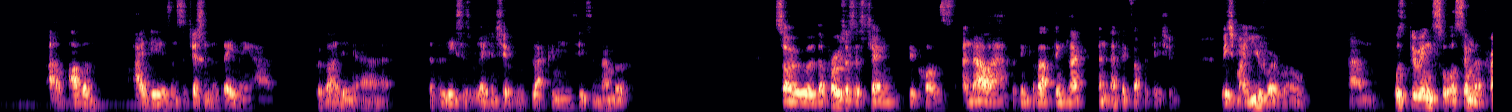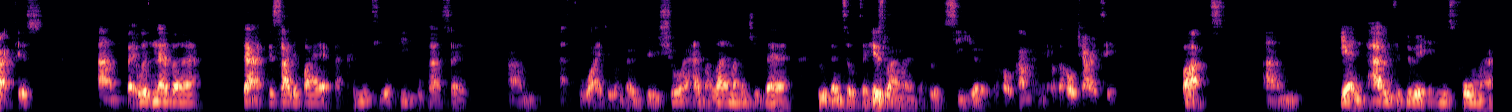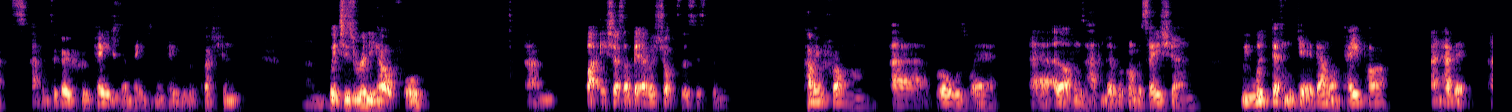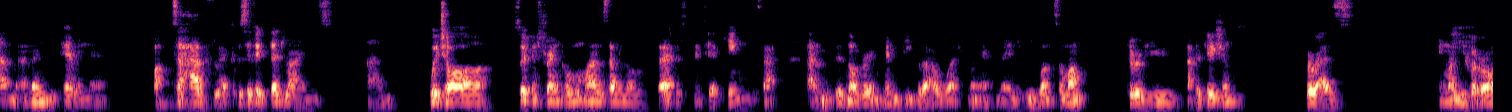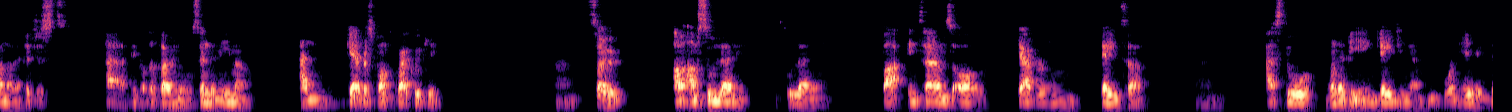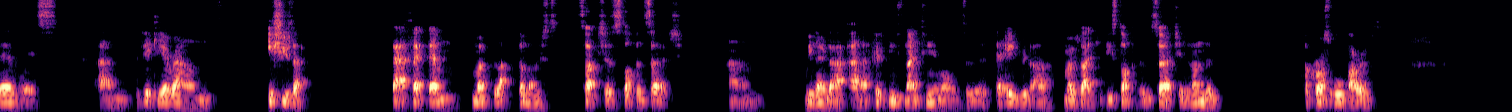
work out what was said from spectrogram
uh, other ideas and suggestions that they may have regarding uh, the police's relationship with black communities in Lambeth. So the process has changed because, and now I have to think about things like an ethics application which my youth work role um, was doing sort of similar practice, um, but it was never that decided by a committee of people per se um, as to what I do and don't do. Sure, I had my line manager there who would then talk to his line manager, who was the CEO of the whole company or the whole charity. But um, yeah, having to do it in this format, having to go through pages and pages and pages of questions, um, which is really helpful. Um, but it's just a bit of a shock to the system coming from uh, roles where uh, a lot of things happened over conversation. We would definitely get it down on paper and have it um, amended here and there, but to have like specific deadlines, um, which are so constrained. My understanding of the ethics committee at King's is that um, there's not very many people that are working on it, and they only meet once a month to review applications, whereas in my youth at know I could just uh, pick up the phone or send an email and get a response quite quickly. Um, so I'm, I'm still learning. I'm still learning. But in terms of gathering data, um, I still want to be engaging young people and hearing their voice, um, particularly around issues that that affect them the most, such as stop and search. Um, we know that uh, 15 to 19 year olds are the, the age group that are most likely to be stopped and searched in London across all boroughs.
